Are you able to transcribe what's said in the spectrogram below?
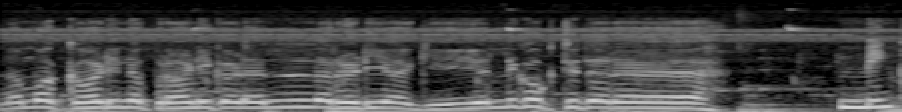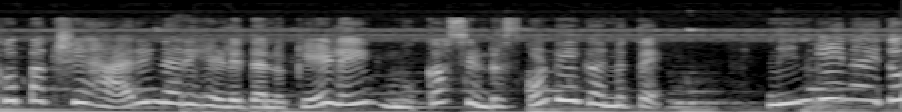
ನಮ್ಮ ಕಾಡಿನ ಪ್ರಾಣಿಗಳೆಲ್ಲ ರೆಡಿಯಾಗಿ ಎಲ್ಲಿಗೆ ಹೋಗ್ತಿದ್ದಾರೆ? ಮಿಂಕು ಪಕ್ಷಿ ಹ್ಯಾರಿನರಿ ಹೇಳಿದನ್ನು ಕೇಳಿ ಮುಖ ಸಿಂಡ್ರಿಸ್ಕೊಂಡು ಈಗ ಅನ್ನುತ್ತೆ ನಿನ್ಗೇನಾಯ್ತು?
